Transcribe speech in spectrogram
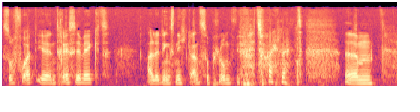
sofort ihr Interesse weckt. Allerdings nicht ganz so plump wie bei Twilight. Ähm, äh,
